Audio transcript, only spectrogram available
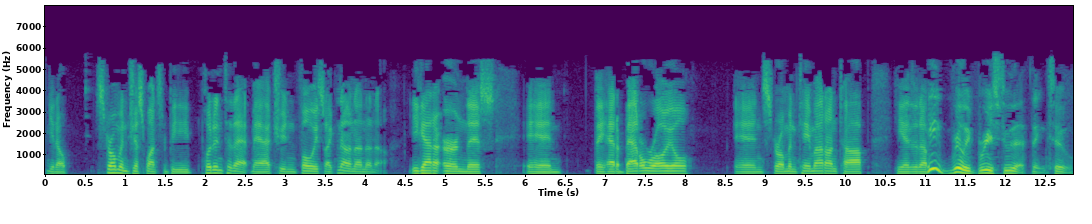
you know, Strowman just wants to be put into that match, and Foley's like, no, no, no, no, you got to earn this, and they had a battle royal, and Strowman came out on top. He ended up. He really breezed through that thing too.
